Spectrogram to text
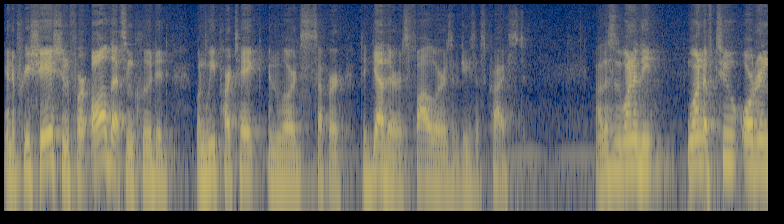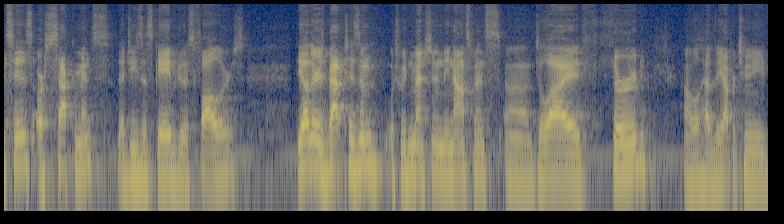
and appreciation for all that's included when we partake in the Lord's Supper together as followers of Jesus Christ. Uh, this is one of the one of two ordinances or sacraments that Jesus gave to his followers. The other is baptism, which we'd mentioned in the announcements. Uh, July 3rd, I will have the opportunity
